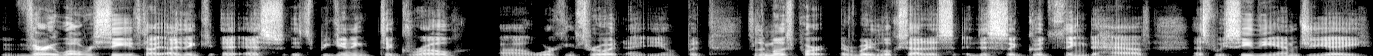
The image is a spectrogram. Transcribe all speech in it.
very well received. I, I think as it's beginning to grow, uh, working through it. You know, but for the most part, everybody looks at it as this is a good thing to have. As we see the MGA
